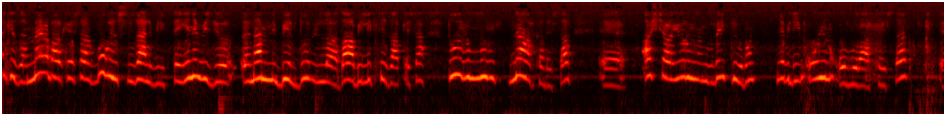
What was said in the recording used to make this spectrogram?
Herkese merhaba arkadaşlar. Bugün sizlerle birlikte yeni video önemli bir duyuruyla daha birlikteyiz arkadaşlar. Duyurumuz ne arkadaşlar? Ee, aşağı yorumlarınızı bekliyorum. Ne bileyim oyun olur arkadaşlar. Ee,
